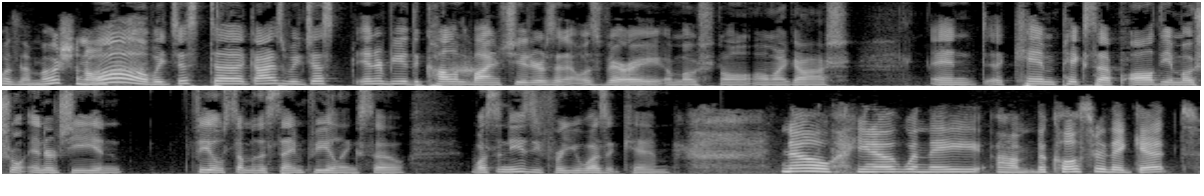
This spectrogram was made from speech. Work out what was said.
was emotional. Oh, we just, uh, guys, we just interviewed the Columbine shooters and it was very emotional. Oh my gosh. And uh, Kim picks up all the emotional energy and feels some of the same feelings. So it wasn't easy for you, was it, Kim? No, you know, when they, um, the closer they get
